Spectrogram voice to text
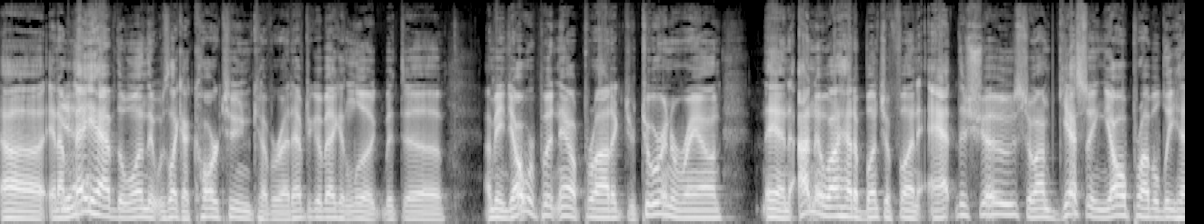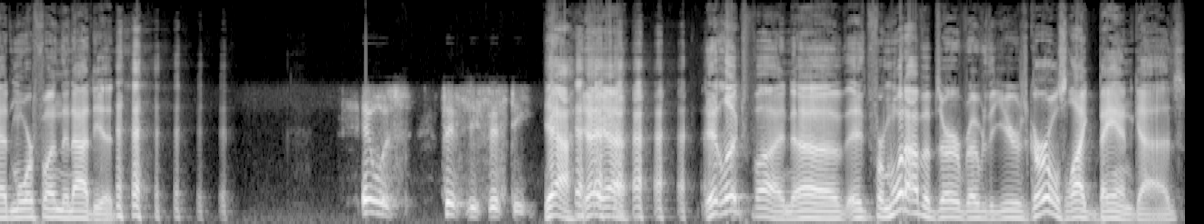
uh, and I may have the one that was like a cartoon cover. I'd have to go back and look, but uh, I mean, y'all were putting out product. You're touring around. And I know I had a bunch of fun at the shows, so I'm guessing y'all probably had more fun than I did. it was 50 50. Yeah, yeah, yeah. it looked fun. Uh, it, from what I've observed over the years, girls like band guys.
